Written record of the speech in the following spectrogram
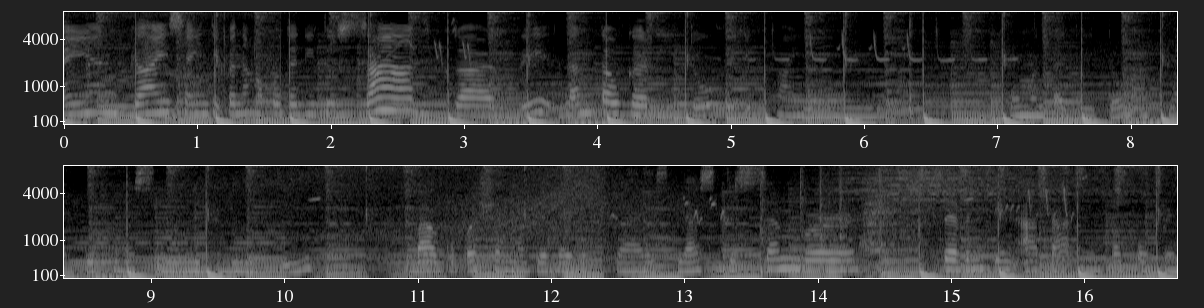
Ayan guys, ay hindi pa nakapunta dito sa Gari, Lantaw Garrido. Pwede pa kayong pumunta dito at mag-witness ng beauty. Bago pa siya nag-develop guys. Last December 17 ata yung pag-open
